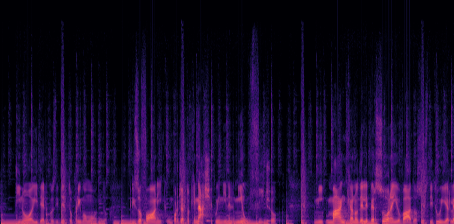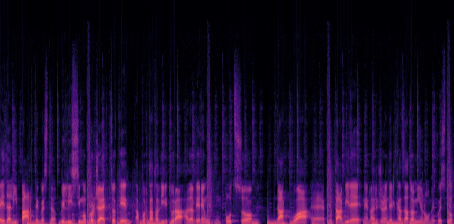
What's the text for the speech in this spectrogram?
di noi del cosiddetto primo mondo. Risophonic, un progetto che nasce quindi nel mio ufficio, mi mancano delle persone, io vado a sostituirle e da lì parte questo bellissimo progetto che ha portato addirittura ad avere un, un pozzo d'acqua eh, potabile nella regione del Casado a mio nome. Questo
